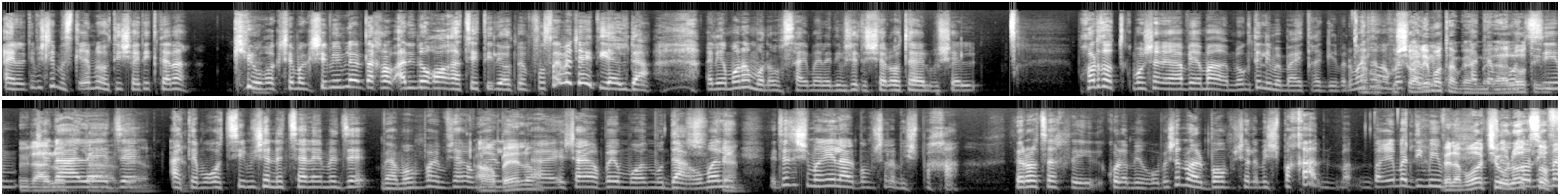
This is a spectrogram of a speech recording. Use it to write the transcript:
הילדים שלי מזכירים לי אותי שהייתי קטנה. כאילו רק שמגשימים להם את החלום, אני נורא רציתי להיות מפורסמת שהייתי ילדה. אני המון המון עושה עם הילדים שלי את השאלות האלו של... בכל זאת, כמו שאבי אמר, הם לא גדלים בבית רגיל. אנחנו שואלים אותם גם אתם עם- רוצים שנעלה את זה? זה, כן. אתם רוצים שנצלם את זה? והמון פעמים שי אומר לי, לא. אה, שי הרבה מאוד מודע, הוא אומר לי, כן. את זה תשמרי לאלבום של המשפחה. זה לא צריך לי, כולם יראו, יש לנו אלבום של המשפחה, דברים מדהימים. ולמרות שהוא לא צופה.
